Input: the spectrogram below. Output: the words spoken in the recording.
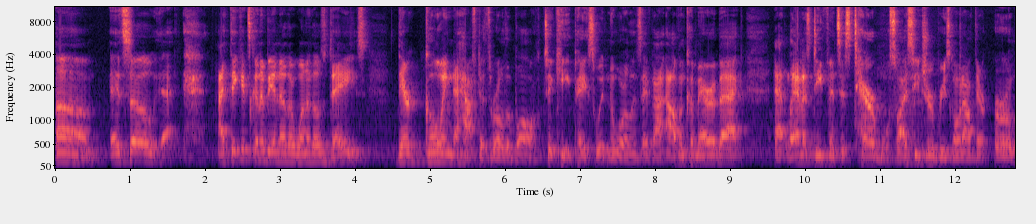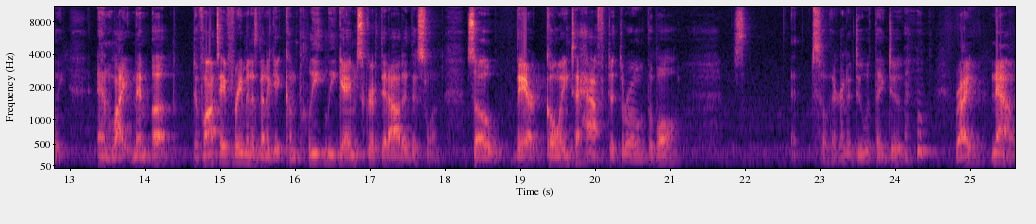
Um, and so uh, I think it's going to be another one of those days. They're going to have to throw the ball to keep pace with New Orleans. They've got Alvin Kamara back. Atlanta's defense is terrible. So I see Drew Brees going out there early and lighting them up. Devonta Freeman is going to get completely game scripted out of this one. So they are going to have to throw the ball. So they're going to do what they do. right? Now,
